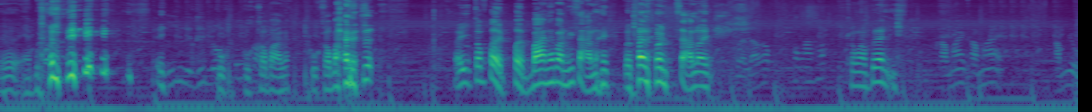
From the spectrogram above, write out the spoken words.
เออแอบไปก่อน นี่อยู่ที่รกูถกูเข้าบ้านแล้วกูเข้าบ้านแล้วเฮ้ยต้องเปิดเปิดบ้านให้บอลพิสารหน่อยเปิดบ้านให้บอลพิสารหน่อยเปิดแล้วครับเข้ามาครับเข้ามาเพื่อนคำให้คำให้คำอยู่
